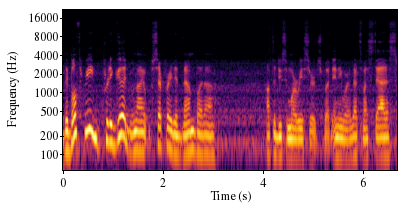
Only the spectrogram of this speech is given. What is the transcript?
They both read pretty good when I separated them, but uh, I'll have to do some more research. But anyway, that's my status.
